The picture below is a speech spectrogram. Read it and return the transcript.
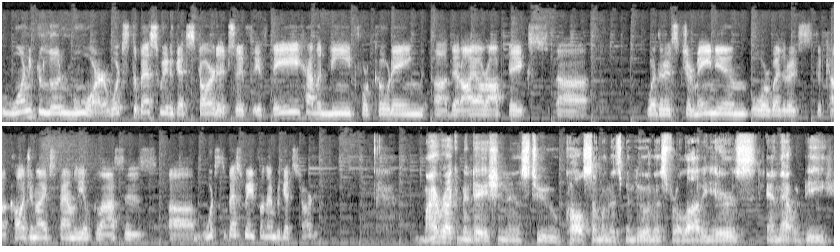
wanting to learn more, what's the best way to get started? So if, if they have a need for coating uh, their IR optics, uh, whether it's germanium or whether it's the chalcogenides family of glasses, um, what's the best way for them to get started? My recommendation is to call someone that's been doing this for a lot of years, and that would be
